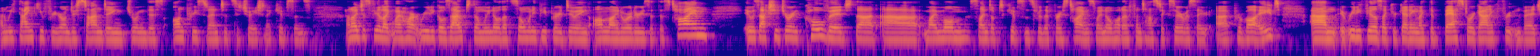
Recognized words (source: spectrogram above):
and we thank you for your understanding during this unprecedented situation at Kibsons. And I just feel like my heart really goes out to them. We know that so many people are doing online orders at this time. It was actually during COVID that uh, my mum signed up to Kibsons for the first time, so I know what a fantastic service they uh, provide. Um, it really feels like you're getting like the best organic fruit and veg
